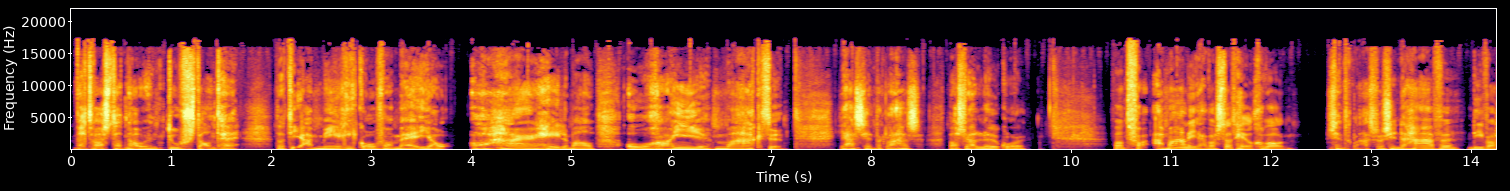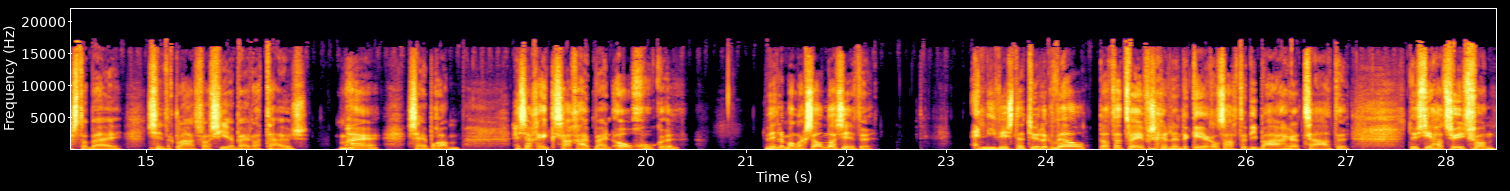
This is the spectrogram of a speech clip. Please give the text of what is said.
Wat was dat nou een toestand, hè? Dat die Americo van mij jouw haar helemaal oranje maakte. Ja, Sinterklaas, was wel leuk hoor. Want voor Amalia was dat heel gewoon. Sinterklaas was in de haven, die was erbij. Sinterklaas was hier bij dat thuis. Maar, zei Bram, hij zegt, ik zag uit mijn ooghoeken Willem-Alexander zitten. En die wist natuurlijk wel dat er twee verschillende kerels achter die bagert zaten. Dus die had zoiets van:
